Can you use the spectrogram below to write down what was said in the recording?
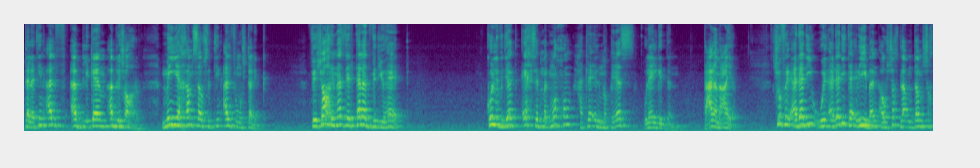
30000 قبل كام؟ قبل شهر. 165000 مشترك. في شهر نزل 3 فيديوهات. كل فيديوهات احسب مجموعهم هتلاقي المقياس قليل جدا. تعالى معايا. شوف الأداة دي والأداة دي تقريبا أو الشخص لا ده مش الشخص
